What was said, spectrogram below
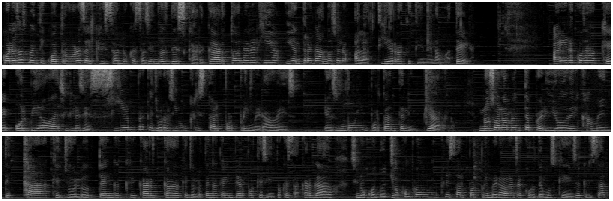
Con esas 24 horas el cristal lo que está haciendo es descargar toda la energía y entregándoselo a la tierra que tiene la materia. Hay una cosa que olvidaba decirles es siempre que yo recibo un cristal por primera vez es muy importante limpiarlo no solamente periódicamente cada que yo lo tenga que cada que yo lo tenga que limpiar porque siento que está cargado, sino cuando yo compro un cristal por primera vez, recordemos que ese cristal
